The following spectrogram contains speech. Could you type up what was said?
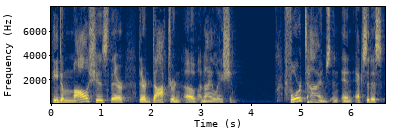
he demolishes their, their doctrine of annihilation. Four times in, in Exodus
